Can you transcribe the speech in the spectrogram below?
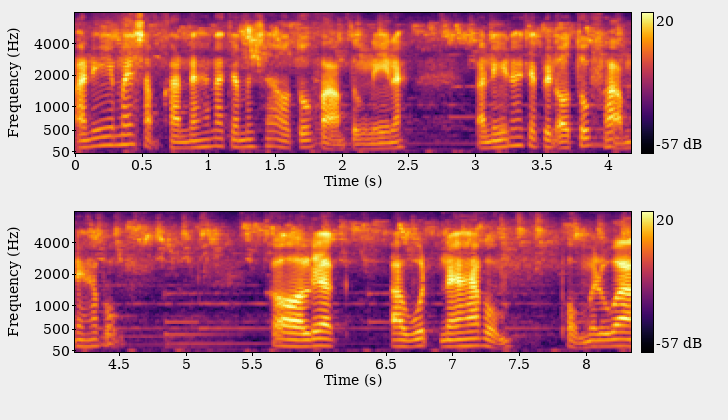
อันนี้ไม่สำคัญนะน่าจะไม่ใช่ออโต้ฟาร์มตรงนี้นะ อันนี้น่าจะเป็นออโต้ฟาร์มนะครับผม ก็เลือกอาวุธนะครับผม ผมไม่รู้ว่า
